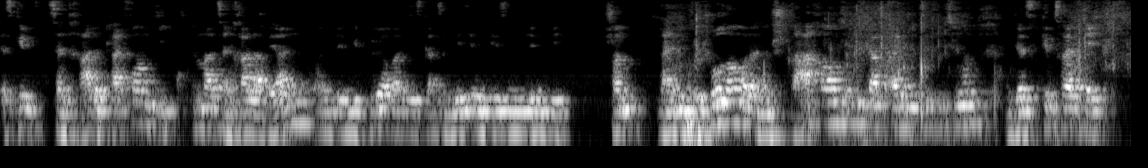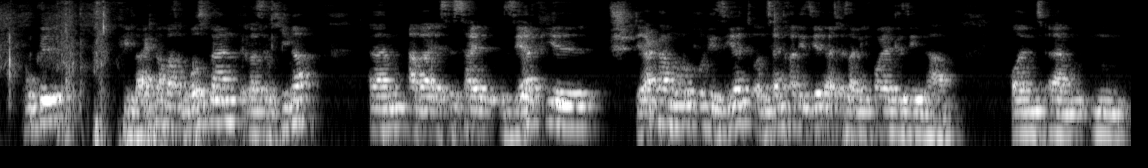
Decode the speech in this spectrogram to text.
es gibt zentrale Plattformen, die auch immer zentraler werden und irgendwie früher war dieses ganze Medienwesen irgendwie schon in einem Kulturraum oder in einem Sprachraum irgendwie gab es eine Institution und jetzt gibt es halt echt Google, vielleicht noch was in Russland, was in China, ähm, aber es ist halt sehr viel stärker monopolisiert und zentralisiert, als wir es eigentlich vorher gesehen haben. Und ähm,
